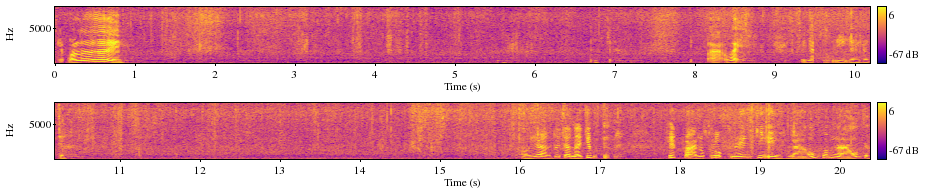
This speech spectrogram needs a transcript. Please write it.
เก็บเอาเลยป่าไว้ระยะนี้ใหญ่แล้วจ้ะเอายากด้วยจ้ะไหนจิเฮ็ดป่าลกๆไหนจีเองหนาวความหนาวจ้ะ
